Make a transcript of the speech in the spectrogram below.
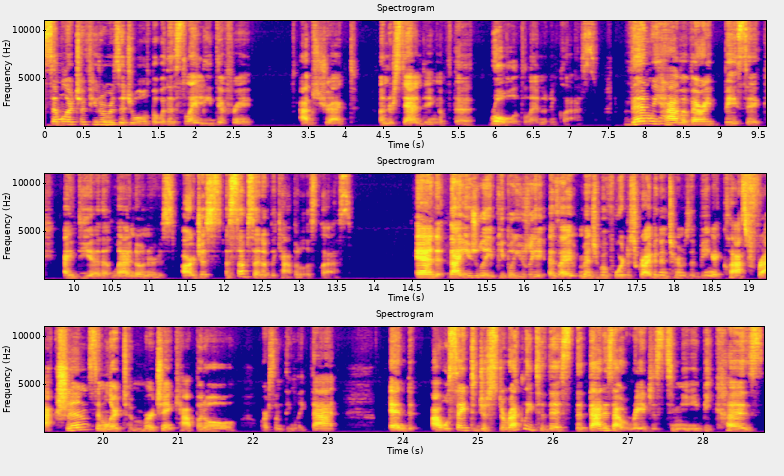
similar to feudal residuals, but with a slightly different abstract understanding of the role of the landowning class. Then we have a very basic idea that landowners are just a subset of the capitalist class. And that usually, people usually, as I mentioned before, describe it in terms of being a class fraction, similar to merchant capital or something like that. And I will say to just directly to this that that is outrageous to me because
